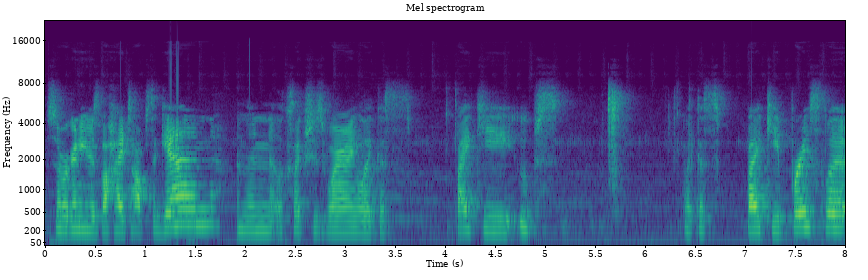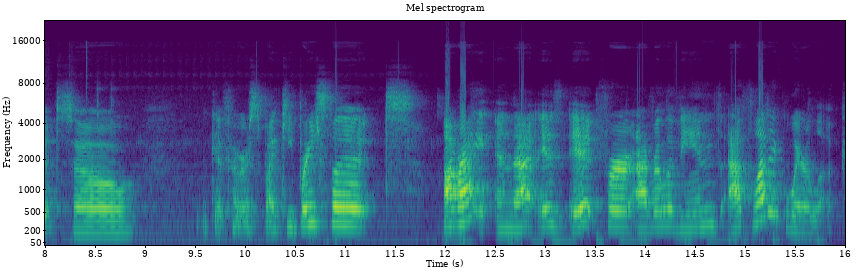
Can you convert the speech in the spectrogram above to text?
So we're going to use the high tops again. And then it looks like she's wearing like a spiky, oops, like a spiky bracelet. So give her a spiky bracelet. All right, and that is it for Avril Lavigne's athletic wear look.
